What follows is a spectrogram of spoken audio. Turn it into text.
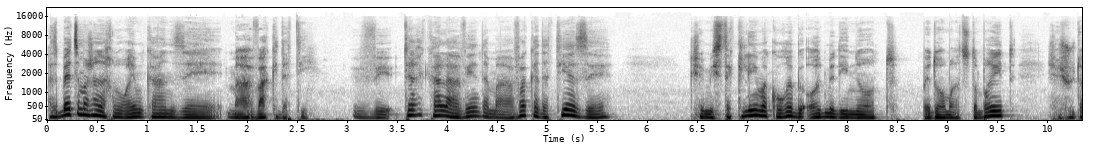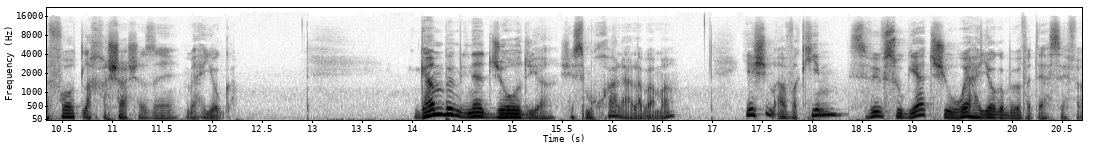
אז בעצם מה שאנחנו רואים כאן זה מאבק דתי. ויותר קל להבין את המאבק הדתי הזה כשמסתכלים מה קורה בעוד מדינות בדרום ארצות הברית ששותפות לחשש הזה מהיוגה. גם במדינת ג'ורג'יה, שסמוכה לאלבמה, יש מאבקים סביב סוגיית שיעורי היוגה בבתי הספר.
